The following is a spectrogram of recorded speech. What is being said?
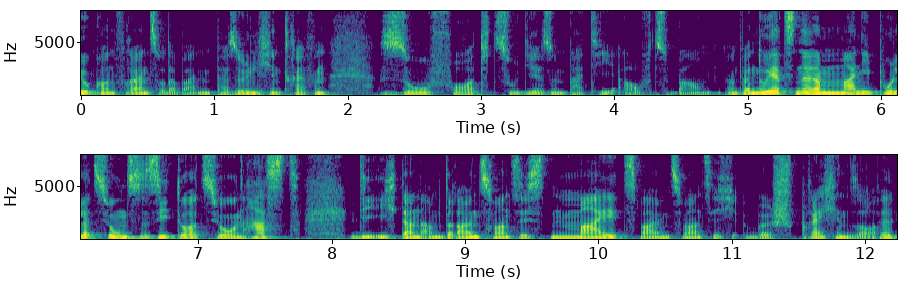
Videokonferenz oder bei einem persönlichen Treffen sofort zu dir Sympathie aufzubauen. Und wenn du jetzt eine Manipulationssituation hast, die ich dann am 23. Mai 2022 besprechen soll,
